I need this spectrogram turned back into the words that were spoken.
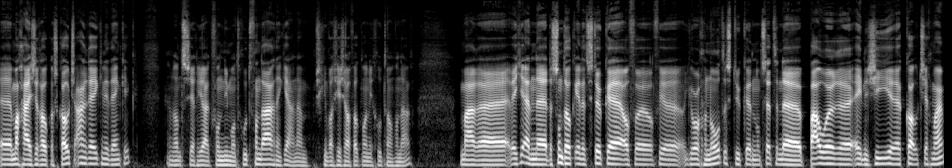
Eh, mag hij zich ook als coach aanrekenen, denk ik. En dan te zeggen, ja, ik vond niemand goed vandaag. denk ik, ja, nou, misschien was je zelf ook wel niet goed dan vandaag. Maar eh, weet je, en eh er stond ook in het stuk over, over Jorgen Nolt. is natuurlijk een ontzettende power-energie-coach, zeg maar.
